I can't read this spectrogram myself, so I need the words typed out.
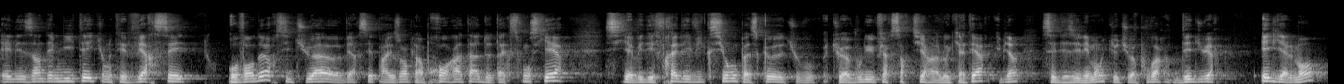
et les indemnités qui ont été versées au vendeur. Si tu as euh, versé par exemple un prorata de taxes foncières, s'il y avait des frais d'éviction parce que tu, as voulu faire sortir un locataire, eh bien c'est des éléments que tu vas pouvoir déduire également.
